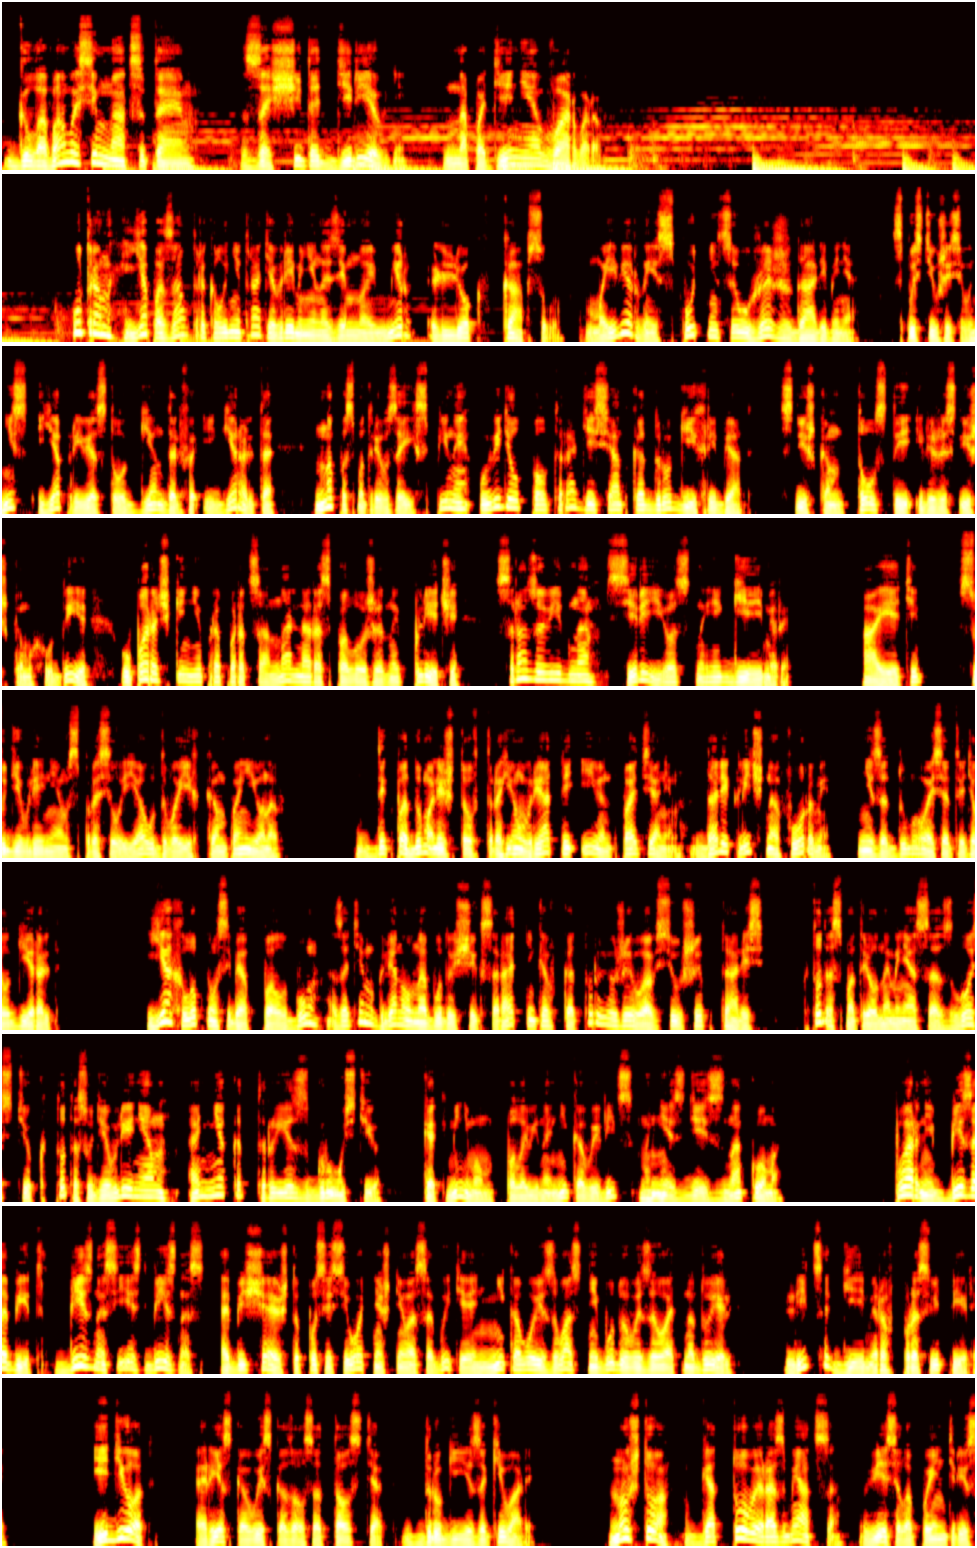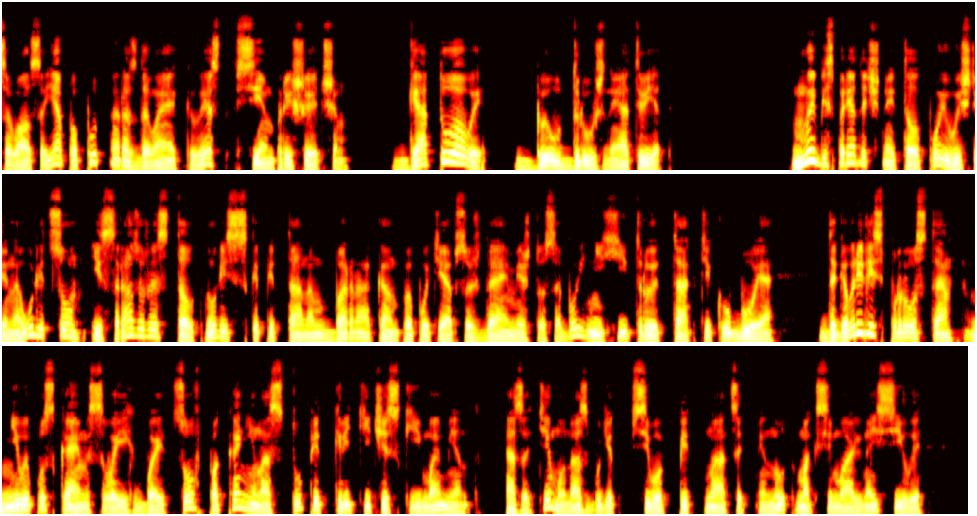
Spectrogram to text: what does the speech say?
Глава 18. Защита деревни. Нападение варваров. Утром я позавтракал и, не тратя времени на земной мир, лег в капсулу. Мои верные спутницы уже ждали меня. Спустившись вниз, я приветствовал Гендальфа и Геральта, но, посмотрев за их спины, увидел полтора десятка других ребят – слишком толстые или же слишком худые, у парочки непропорционально расположены плечи. Сразу видно серьезные геймеры. «А эти?» — с удивлением спросил я у двоих компаньонов. «Дык подумали, что втроем вряд ли ивент потянем. Дали клич на форуме», — не задумываясь, ответил Геральт. Я хлопнул себя по лбу, затем глянул на будущих соратников, которые уже вовсю шептались. Кто-то смотрел на меня со злостью, кто-то с удивлением, а некоторые с грустью. Как минимум, половина ников и лиц мне здесь знакома. «Парни, без обид. Бизнес есть бизнес. Обещаю, что после сегодняшнего события никого из вас не буду вызывать на дуэль». Лица геймеров просветлели. «Идиот!» — резко высказался толстяк. Другие закивали. «Ну что, готовы размяться?» — весело поинтересовался я, попутно раздавая квест всем пришедшим. «Готовы!» — был дружный ответ. Мы беспорядочной толпой вышли на улицу и сразу же столкнулись с капитаном Бараком, по пути обсуждая между собой нехитрую тактику боя. Договорились просто, не выпускаем своих бойцов, пока не наступит критический момент а затем у нас будет всего 15 минут максимальной силы.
